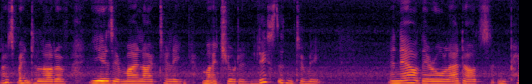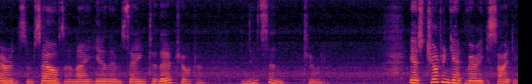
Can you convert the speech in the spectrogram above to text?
I spent a lot of years in my life telling my children, listen to me. And now they're all adults and parents themselves, and I hear them saying to their children, listen to me. Yes, children get very excited.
